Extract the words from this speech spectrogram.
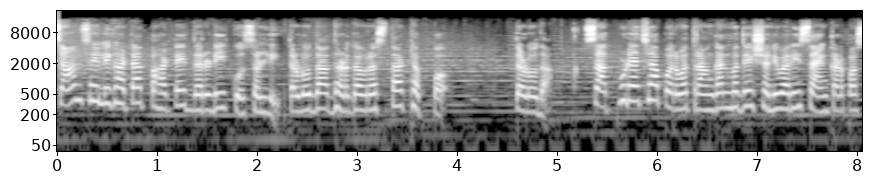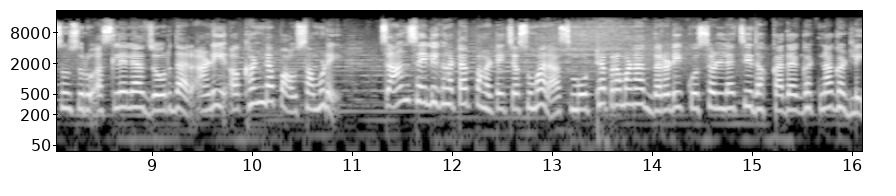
चांदसेली घाटात पहाटे दरडी कोसळली. तडोदा धडगाव रस्ता ठप्प. तडोदा. सातपुड्याच्या पर्वतरांगांमध्ये शनिवारी सायंकाळपासून सुरू असलेल्या जोरदार आणि अखंड पावसामुळे चांदसेली घाटात पहाटेच्या सुमारास मोठ्या प्रमाणात दरडी कोसळल्याची धक्कादायक घटना घडली.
